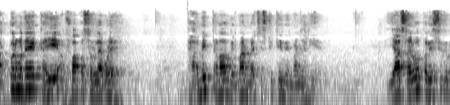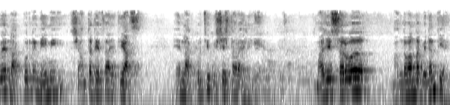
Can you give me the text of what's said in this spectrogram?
नागपूरमध्ये काही अफवा पसरवल्यामुळे धार्मिक तणाव निर्माण होण्याची स्थिती निर्माण झाली आहे. या सर्व परिस्थितीमुळे नागपूरने नेहमी शांततेचा इतिहास हे नागपूरची विशेषता राहिलेली आहे. माझी सर्व बांधवांना विनंती आहे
